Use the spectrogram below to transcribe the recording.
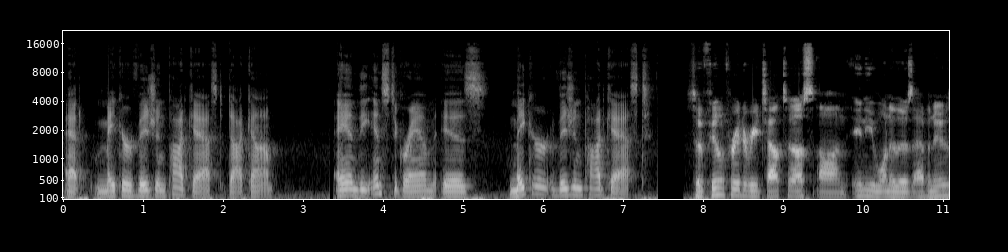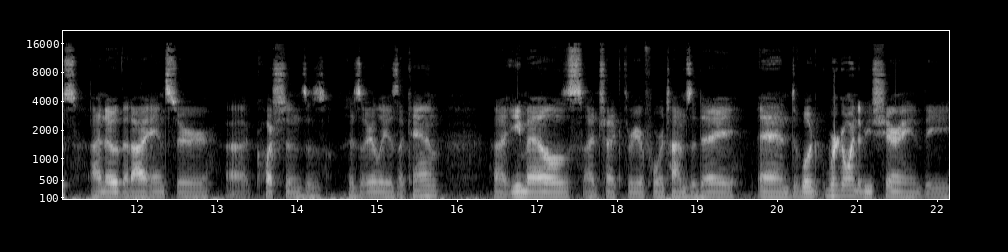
at makervisionpodcast.com. And the Instagram is Maker Vision Podcast. So feel free to reach out to us on any one of those avenues. I know that I answer uh, questions as, as early as I can uh, emails. I check three or four times a day, and we're going to be sharing the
